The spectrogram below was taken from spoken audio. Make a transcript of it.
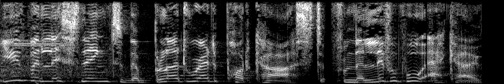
You've been listening to the Blood Red podcast from the Liverpool Echo.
